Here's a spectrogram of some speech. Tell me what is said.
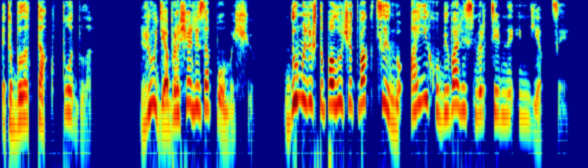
Это было так подло. Люди обращались за помощью. Думали, что получат вакцину, а их убивали смертельной инъекцией.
